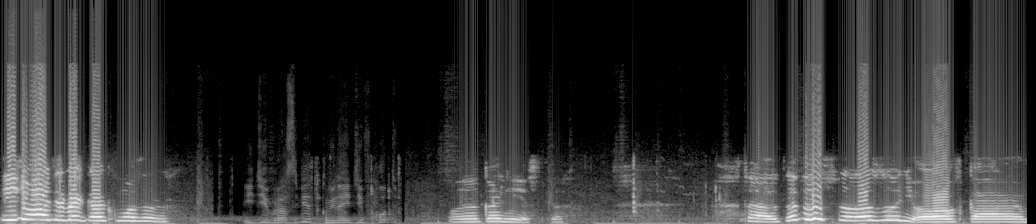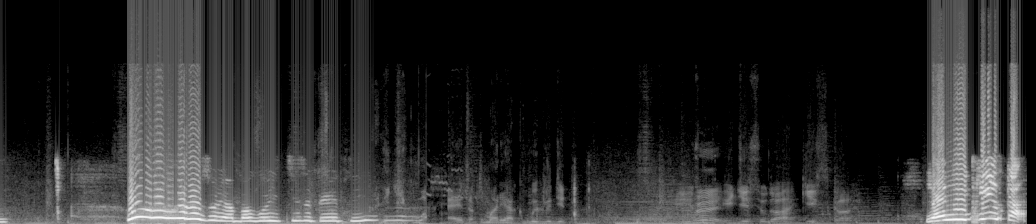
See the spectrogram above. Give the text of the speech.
Ничего себе, как можно. Иди в разведку и найди вход. Ой, Наконец-то. Так, это сразу явка. Разве я могу идти за пяти? А этот моряк выглядит... Иди сюда, киска. Я не киска!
